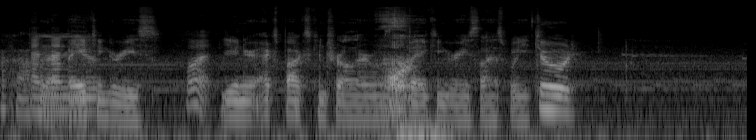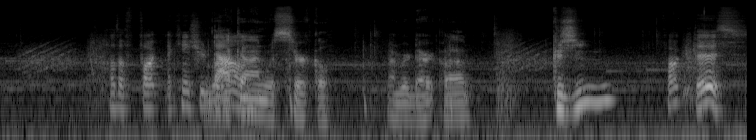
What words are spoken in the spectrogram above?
Fuck off and with that then you- bacon grease. What? You and your Xbox controller was bacon grease last week. Dude. How the fuck? I can't shoot Lock down. on was circle. Remember Dark Cloud? Kajing. Fuck this.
